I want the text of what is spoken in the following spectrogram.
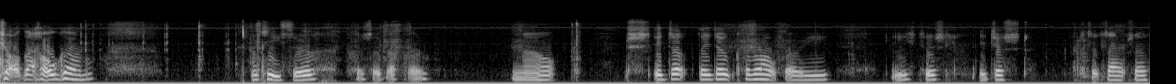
shot that whole gun. Okay, so push it back on. Now, it do, they don't come out very easily because it just sits out, so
